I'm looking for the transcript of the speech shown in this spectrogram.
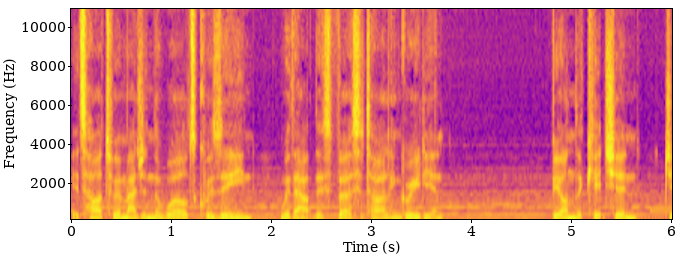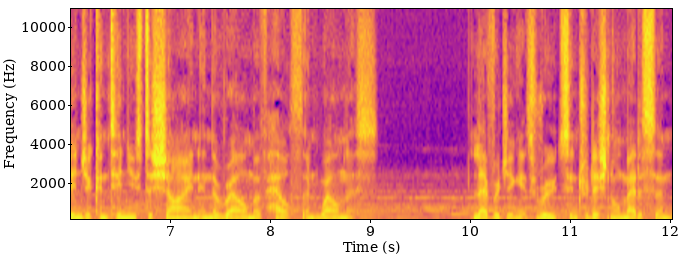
it's hard to imagine the world's cuisine without this versatile ingredient. Beyond the kitchen, ginger continues to shine in the realm of health and wellness. Leveraging its roots in traditional medicine,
